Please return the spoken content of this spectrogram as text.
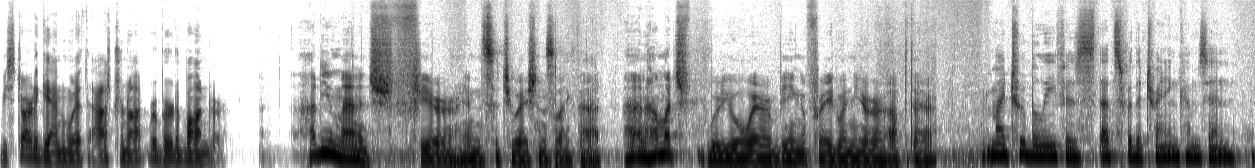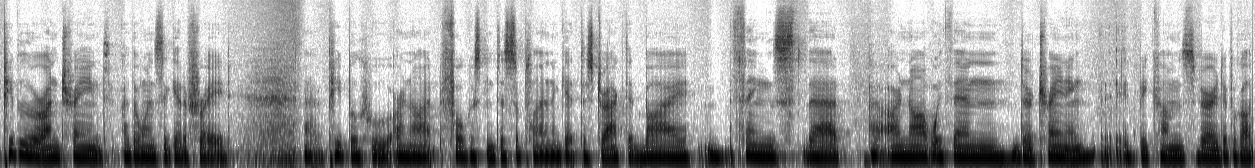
We start again with astronaut Roberta Bondar. How do you manage fear in situations like that? And how much were you aware of being afraid when you were up there? My true belief is that's where the training comes in. People who are untrained are the ones that get afraid. Uh, people who are not focused and disciplined and get distracted by things that uh, are not within their training, it becomes very difficult.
